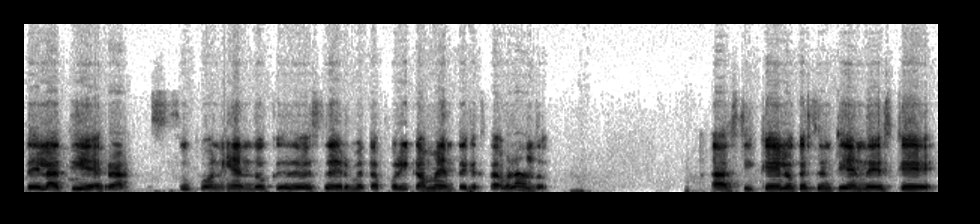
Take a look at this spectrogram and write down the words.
de la tierra, suponiendo que debe ser metafóricamente que está hablando. Así que lo que se entiende es que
